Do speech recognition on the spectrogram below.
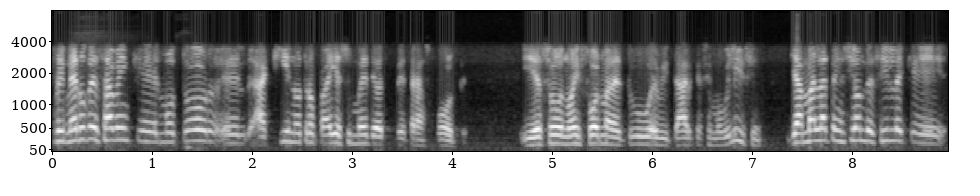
primero ustedes saben que el motor aquí en otro país es un medio de transporte. Y eso no hay forma de tú evitar que se movilicen. Llamar la atención, decirle que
